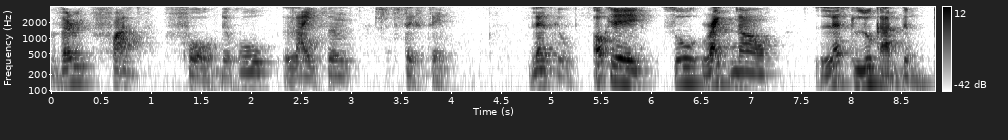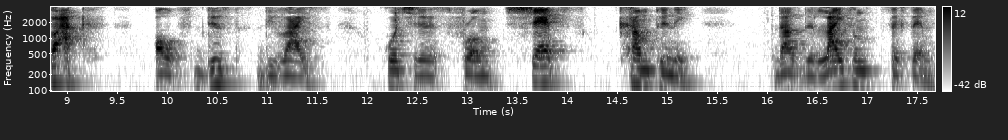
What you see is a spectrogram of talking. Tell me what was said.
very fast for the whole lighting system. Let's go. Okay, so right now let's look at the back of this device which is from SHEHDS company that's the lighting system.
